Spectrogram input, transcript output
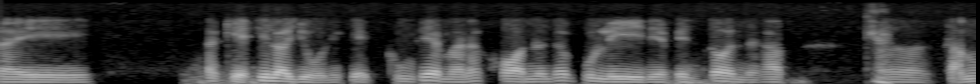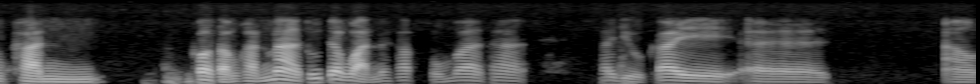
ในเขตที่เราอยู่ในเขตกรุงเทพมหานครนนทบุรีเนี่ยเป็นต้นนะครับค่ะเอ่อสำคัญก็สำคัญมากทุกจังหวัดนะครับ ผมว่าถ้าถ้าอยู่ใกล้เอ่ออ่าว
